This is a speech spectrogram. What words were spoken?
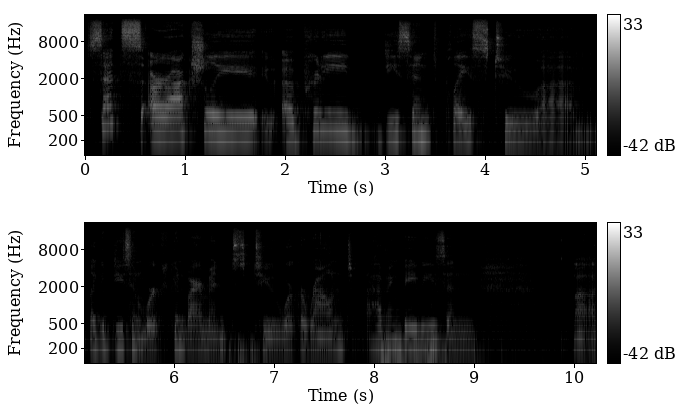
sets are actually a pretty decent place to um, like a decent work environment to work around having babies, and uh,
